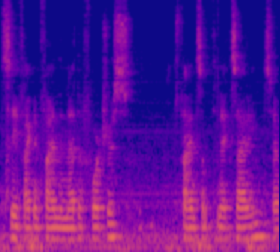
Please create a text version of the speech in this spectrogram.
see if I can find the Nether Fortress, find something exciting. So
